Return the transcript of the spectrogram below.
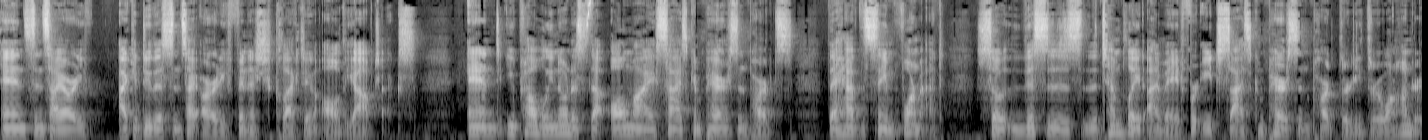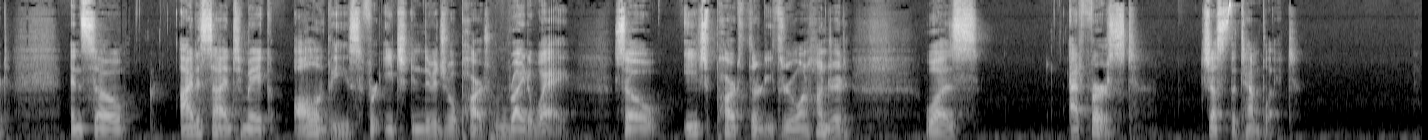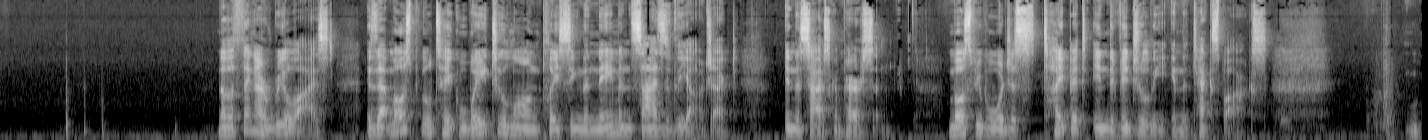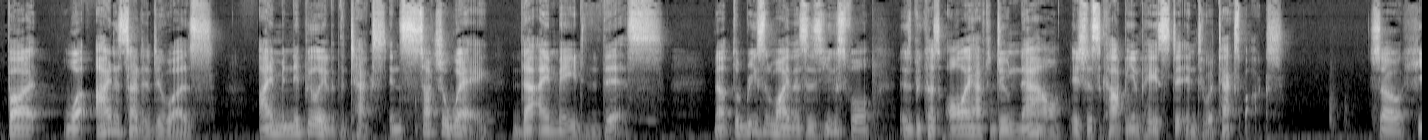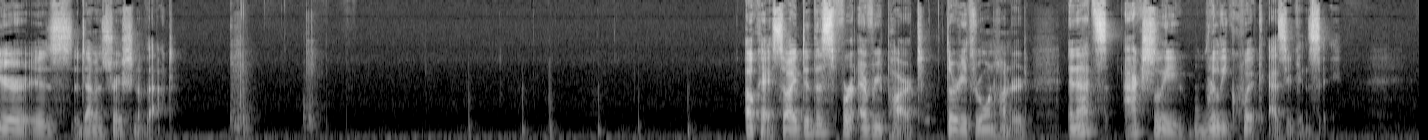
And since I already, I could do this since I already finished collecting all the objects. And you probably noticed that all my size comparison parts, they have the same format. So this is the template I made for each size comparison part 30 through 100. And so I decided to make all of these for each individual part right away. So each part 30 through 100 was at first just the template. Now the thing I realized is that most people take way too long placing the name and size of the object in the size comparison most people would just type it individually in the text box. But what I decided to do was I manipulated the text in such a way that I made this. Now, the reason why this is useful is because all I have to do now is just copy and paste it into a text box. So here is a demonstration of that. Okay, so I did this for every part, 30 through 100. And that's actually really quick, as you can see.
